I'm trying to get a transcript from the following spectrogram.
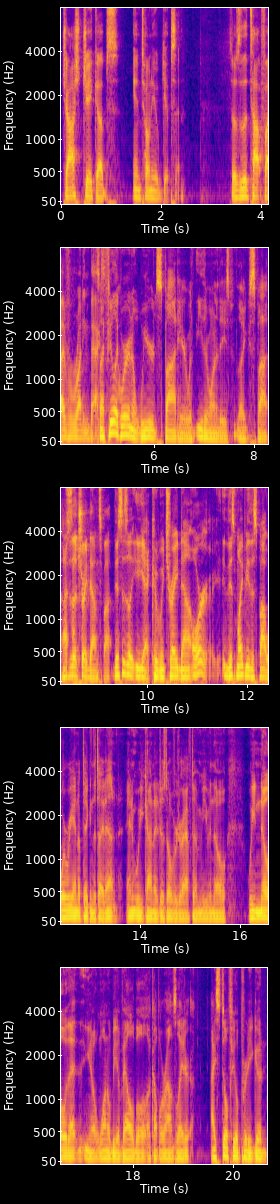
Josh Jacobs, Antonio Gibson. So those are the top five running backs. So I feel like we're in a weird spot here with either one of these like spot. I- this is a trade down spot. this is a yeah. Could we trade down, or this might be the spot where we end up taking the tight end and we kind of just overdraft him, even though we know that you know one will be available a couple rounds later. I still feel pretty good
